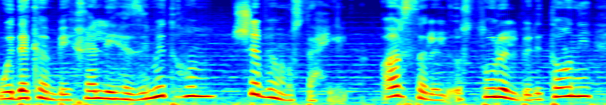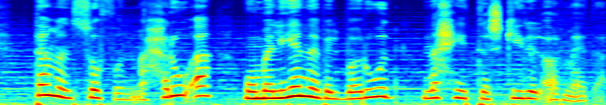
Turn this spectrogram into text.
وده كان بيخلي هزيمتهم شبه مستحيل أرسل الأسطول البريطاني 8 سفن محروقة ومليانة بالبارود ناحية تشكيل الأرمادة.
